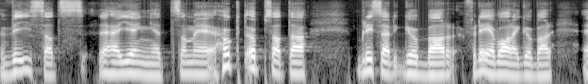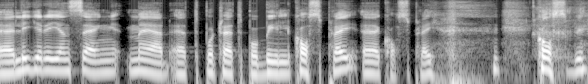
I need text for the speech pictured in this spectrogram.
visats det här gänget som är högt uppsatta Blizzard-gubbar, för det är bara gubbar, eh, ligger i en säng med ett porträtt på Bill Cosplay, eh, Cosplay, Cosby.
